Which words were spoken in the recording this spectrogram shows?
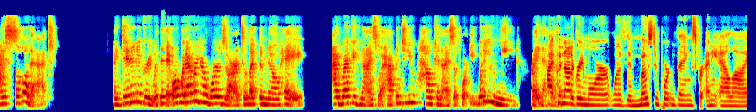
I saw that. I didn't agree with it, or whatever your words are to let them know, hey, I recognize what happened to you. How can I support you? What do you need right now? I could not agree more. One of the most important things for any ally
